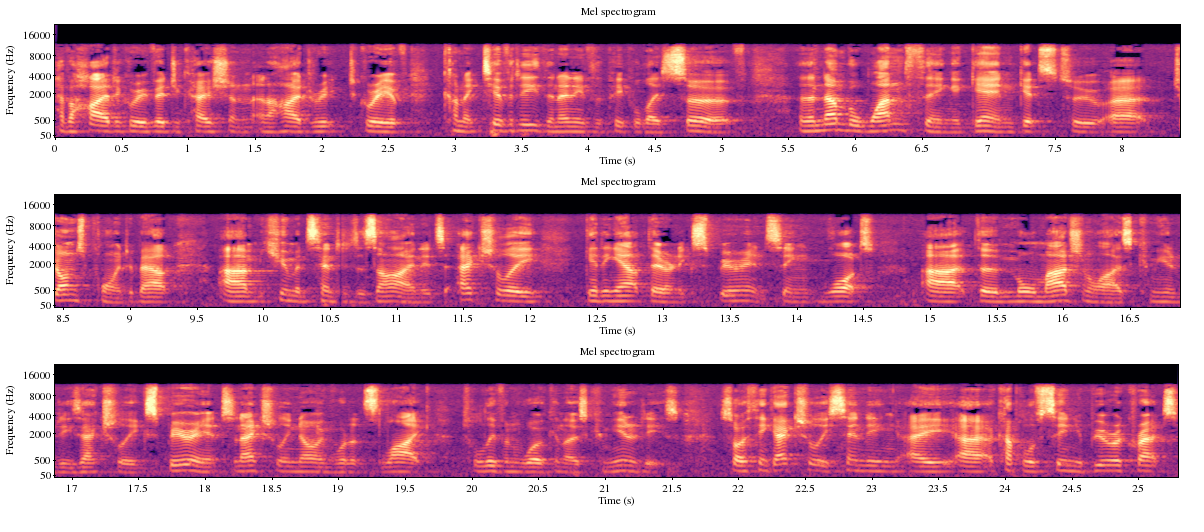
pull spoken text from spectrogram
have a higher degree of education and a higher degree of connectivity than any of the people they serve. And the number one thing, again, gets to uh, John's point about um, human centred design. It's actually getting out there and experiencing what uh, the more marginalised communities actually experience and actually knowing what it's like to live and work in those communities. So I think actually sending a, uh, a couple of senior bureaucrats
